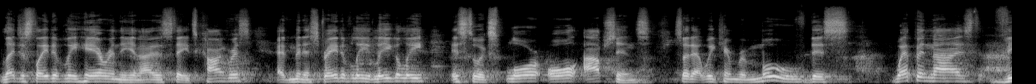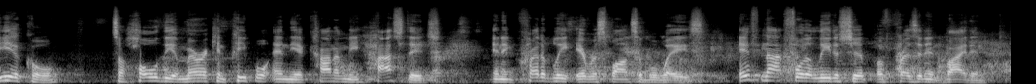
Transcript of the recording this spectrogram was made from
legislatively here in the United States Congress, administratively, legally, is to explore all options so that we can remove this weaponized vehicle to hold the American people and the economy hostage in incredibly irresponsible ways. If not for the leadership of President Biden,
